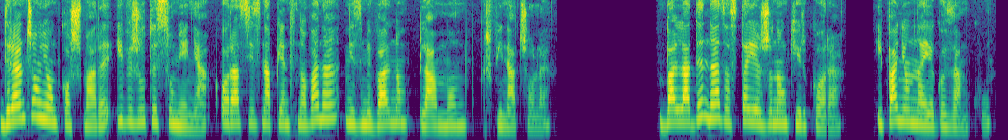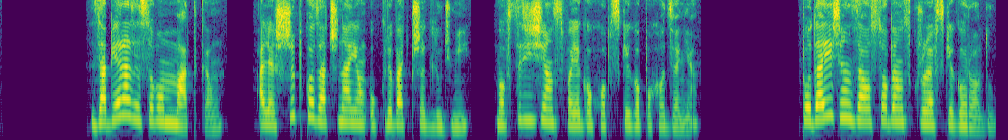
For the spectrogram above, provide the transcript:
Dręczą ją koszmary i wyrzuty sumienia oraz jest napiętnowana niezmywalną plamą krwi na czole. Balladyna zostaje żoną Kirkora i panią na jego zamku. Zabiera ze sobą matkę, ale szybko zaczyna ją ukrywać przed ludźmi, bo wstydzi się swojego chłopskiego pochodzenia. Podaje się za osobę z królewskiego rodu.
